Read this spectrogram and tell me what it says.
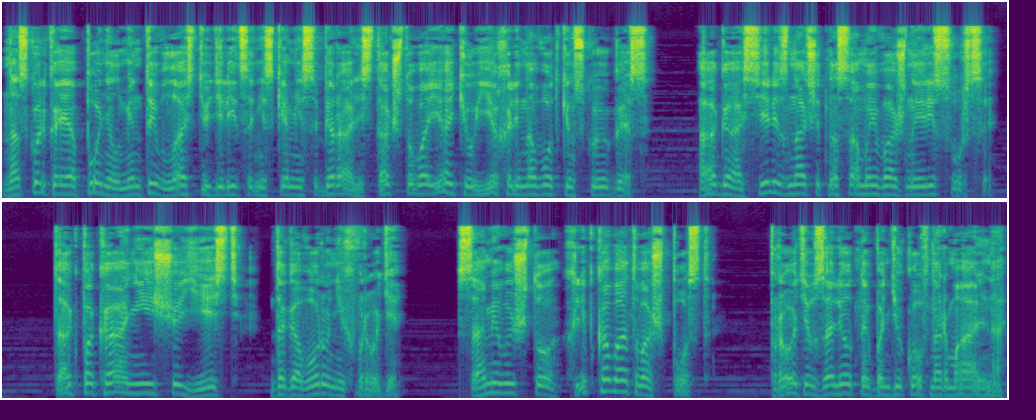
Насколько я понял, менты властью делиться ни с кем не собирались, так что вояки уехали на Воткинскую ГЭС. Ага, сели, значит, на самые важные ресурсы. Так пока они еще есть, договор у них вроде. Сами вы что, хлебковат ваш пост. Против залетных бандюков нормально.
